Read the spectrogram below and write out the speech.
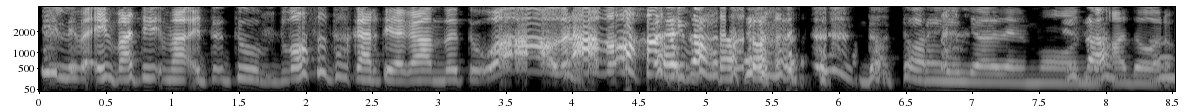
Live... Infatti, ma tu, tu, posso toccarti la gamba e tu, wow, bravo! Esatto. Dottore migliore del mondo, esatto. adoro.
